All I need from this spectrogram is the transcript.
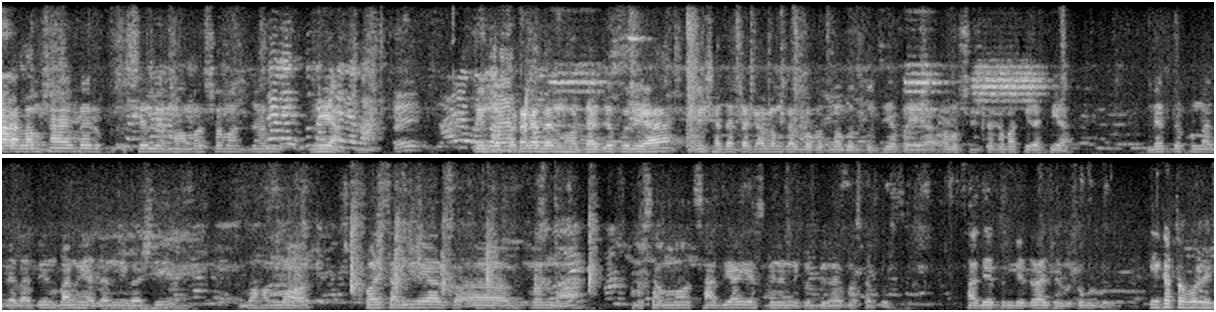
কালাম সাহেবের ছেলে মোহাম্মদ সমাজ্জন মিয়া তিন লক্ষ টাকা দেন ধার্য করিয়া বিশ হাজার টাকা অলঙ্কার বাবদ নগদ বুঝিয়া পাইয়া অবশিষ্ট টাকা বাকি রাখিয়া নেত্রকোনা জেলাধীন বানিয়াজান নিবাসী মোহাম্মদ ফয়সাল মিয়ার কন্যা মুসাম্মদ সাদিয়া ইয়াসমিনের নিকট বিবাহের প্রস্তাব করছে। সাদিয়া তুমি বিয়ে দেওয়া সেগুলো কবুল করো। এই কথা বলেন।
